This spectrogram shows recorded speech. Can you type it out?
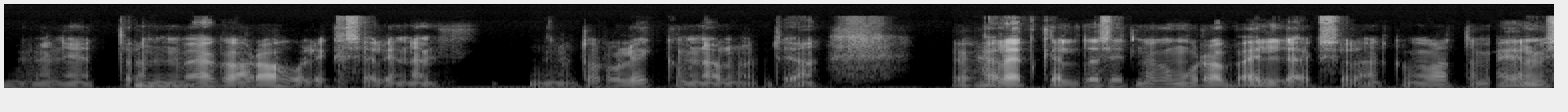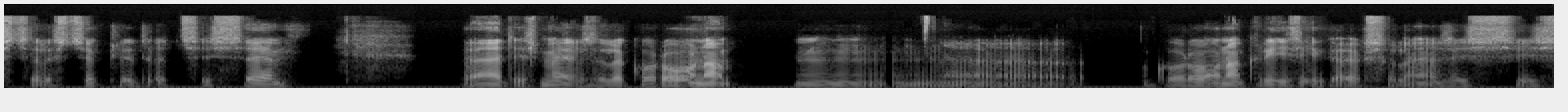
nii et on mhm. väga rahulik selline mm, turu liikumine olnud ja ühel hetkel ta siit nagu murrab välja, eks ole, et kui me vaatame eelmist sellist tsüklit, et siis see päädis meil selle koroona mm, äh, koroonakriisiga, eks ole, ja siis, siis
